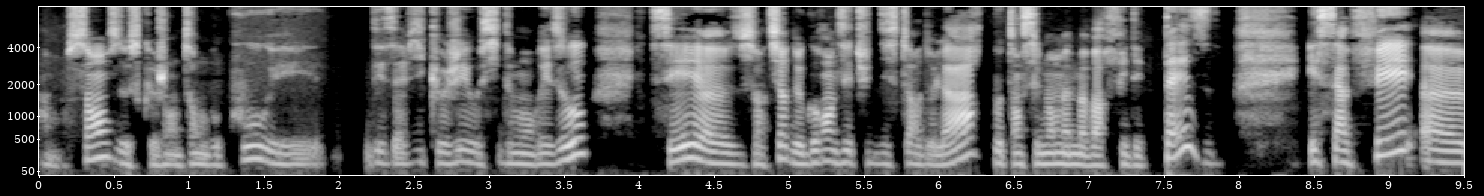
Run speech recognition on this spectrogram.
à mon sens, de ce que j'entends beaucoup et des avis que j'ai aussi de mon réseau, c'est euh, sortir de grandes études d'histoire de l'art, potentiellement même avoir fait des thèses, et ça fait euh,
